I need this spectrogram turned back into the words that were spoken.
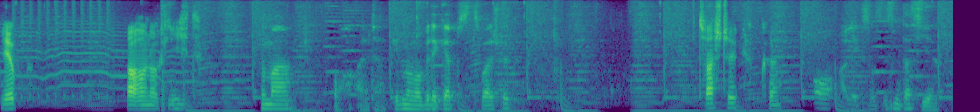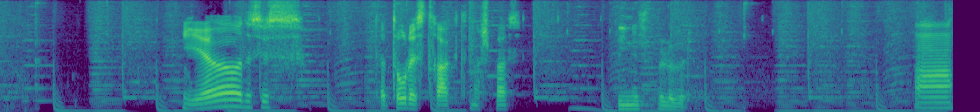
Jupp. Brauchen noch Licht. Guck mal. Och, Alter. Gib mir mal bitte Gaps, zwei Stück. Zwei Stück, okay. Oh, Alex, was ist denn das hier? Ja, das ist der Todestrakt, na Spaß. Klinisch blöd. Hm.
